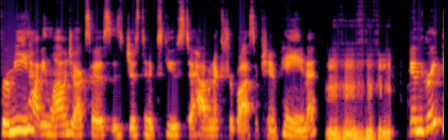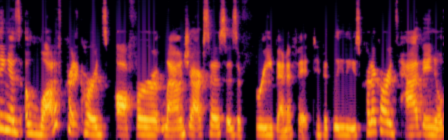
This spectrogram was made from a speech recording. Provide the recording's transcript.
for me, having lounge access is just an excuse to have an extra glass of champagne. Mm-hmm. and the great thing is, a lot of credit cards offer lounge access as a free benefit. Typically, these credit cards have annual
